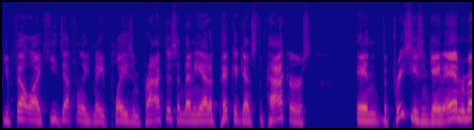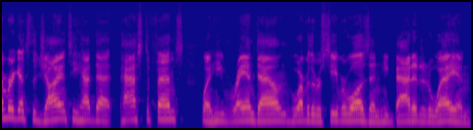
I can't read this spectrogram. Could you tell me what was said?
you felt like he definitely made plays in practice, and then he had a pick against the Packers in the preseason game. And remember against the Giants, he had that pass defense when he ran down whoever the receiver was and he batted it away. And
